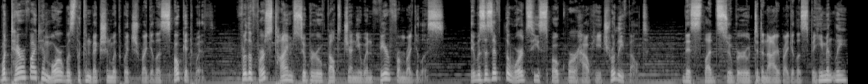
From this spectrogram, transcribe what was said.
what terrified him more was the conviction with which Regulus spoke it with. For the first time, Subaru felt genuine fear from Regulus. It was as if the words he spoke were how he truly felt. This led Subaru to deny Regulus vehemently,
